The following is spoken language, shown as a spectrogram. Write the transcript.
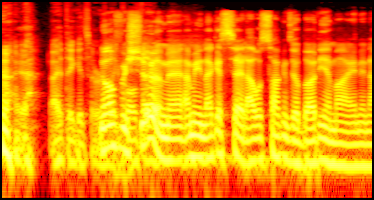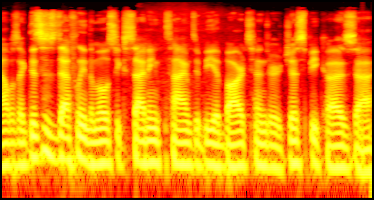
I think it's a really no for cool sure, thing. man. I mean, like I said, I was talking to a buddy of mine, and I was like, this is definitely the most exciting time to be a bartender, just because, uh,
